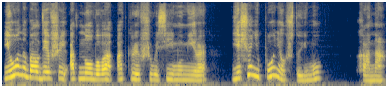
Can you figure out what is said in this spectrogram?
и он, обалдевший от нового, открывшегося ему мира, еще не понял, что ему хана.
